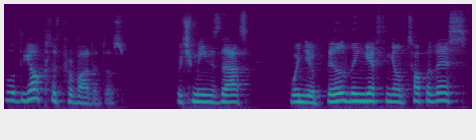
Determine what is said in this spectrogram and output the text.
but the Oculus provider does. Which means that when you're building everything on top of this,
